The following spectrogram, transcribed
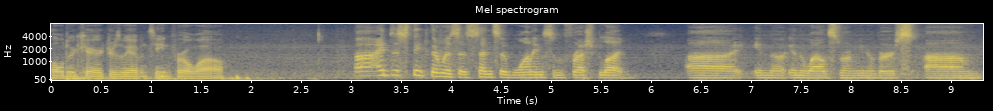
older characters we haven't seen for a while? Uh, I just think there was a sense of wanting some fresh blood uh, in the in the Wildstorm universe, um,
